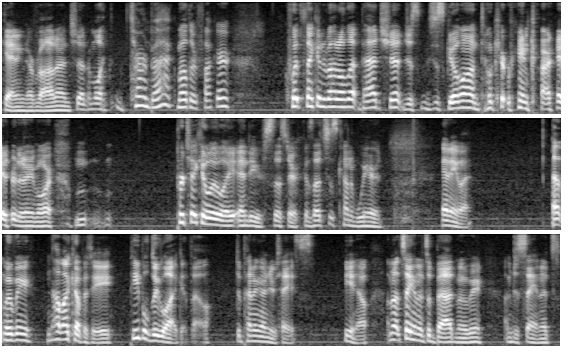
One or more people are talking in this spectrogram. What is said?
getting nirvana and shit. I'm like, turn back, motherfucker! Quit thinking about all that bad shit. Just, just go on. Don't get reincarnated anymore. Particularly into your sister, because that's just kind of weird. Anyway, that movie, not my cup of tea. People do like it though, depending on your tastes. You know, I'm not saying it's a bad movie. I'm just saying it's,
